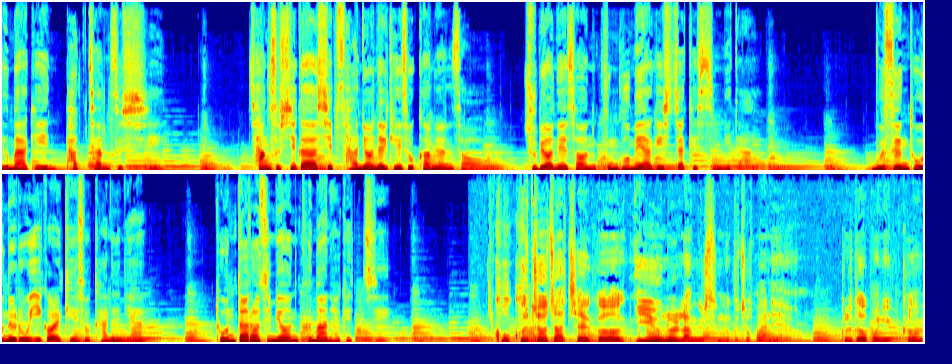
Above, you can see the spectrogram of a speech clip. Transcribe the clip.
음악인 박창수 씨. 창수 씨가 14년을 계속하면서 주변에선 궁금해하기 시작했습니다. 무슨 돈으로 이걸 계속하느냐? 돈 떨어지면 그만하겠지. 그 구조 자체가 이윤을 남길 수 있는 구조가 아니에요. 그러다 보니까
